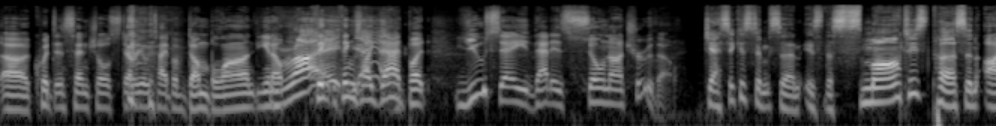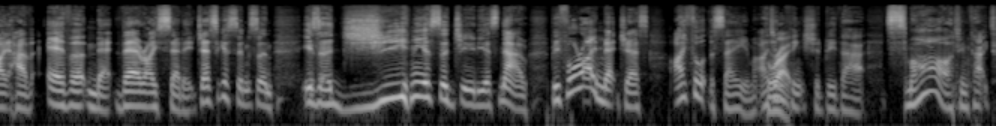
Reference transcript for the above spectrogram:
uh, quintessential stereotype of dumb blonde. You know, Right, things like that. But you say that is so not true, though. Jessica Simpson is the smartest person I have ever met. There, I said it. Jessica Simpson is a genius, a genius. Now, before I met Jess, I thought the same. I didn't Right. think she'd be that smart. In fact,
